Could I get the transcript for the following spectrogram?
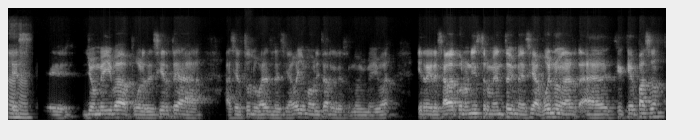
este, yo me iba, por decirte, a, a, ciertos lugares, le decía, oye, ahorita regreso, ¿no? Y me iba y regresaba con un instrumento y me decía, bueno, ¿qué, ¿qué pasó?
